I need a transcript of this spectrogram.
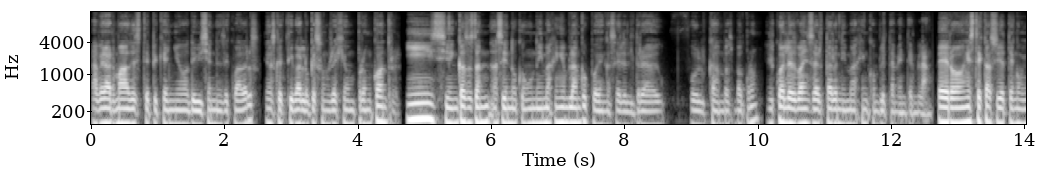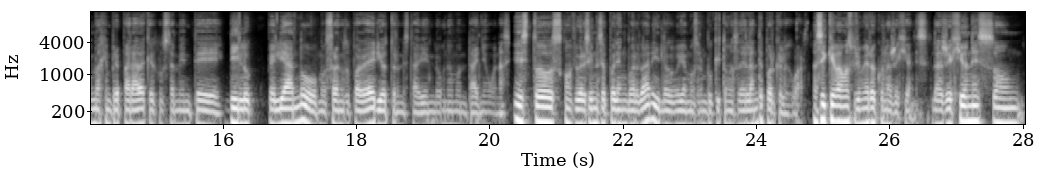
haber armado este pequeño divisiones de cuadros, tienes que activar lo que es un region prompt control. Y si en caso están haciendo con una imagen en blanco, pueden hacer el drag full canvas background, el cual les va a insertar una imagen completamente en blanco. Pero en este caso ya tengo mi imagen preparada que justamente Diluc peleando o mostrando su poder y otro está viendo una montaña o una Estas configuraciones se pueden guardar y los voy a mostrar un poquito más adelante porque los guardo. Así que vamos primero con las regiones. Las regiones son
